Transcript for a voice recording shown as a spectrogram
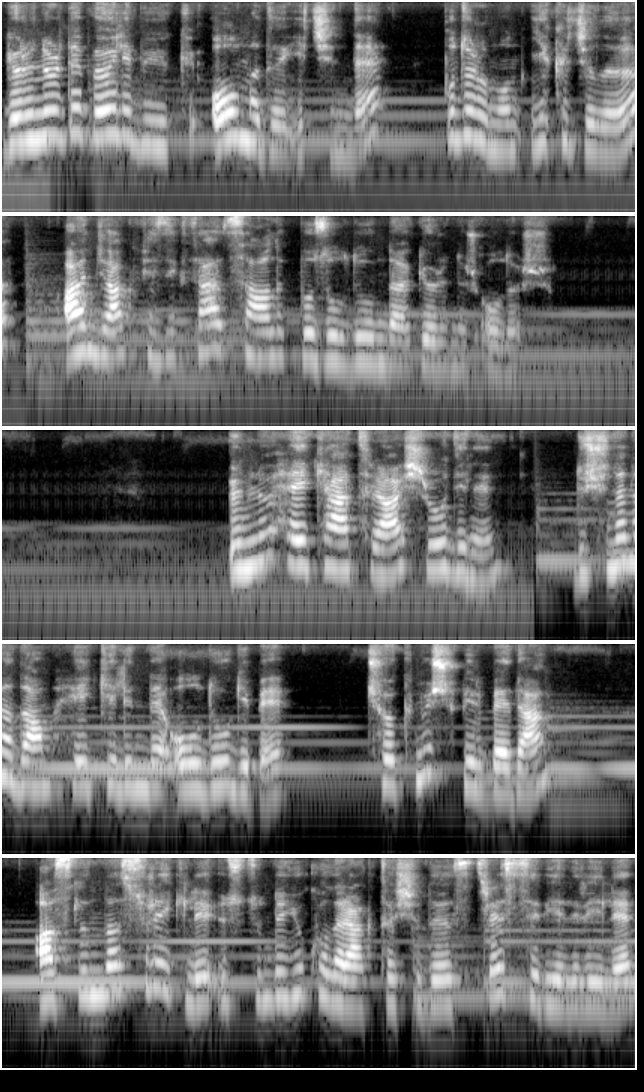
Görünürde böyle büyük olmadığı için de bu durumun yıkıcılığı ancak fiziksel sağlık bozulduğunda görünür olur. Ünlü heykeltıraş Rodin'in Düşünen Adam heykelinde olduğu gibi çökmüş bir beden aslında sürekli üstünde yük olarak taşıdığı stres seviyeleriyle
